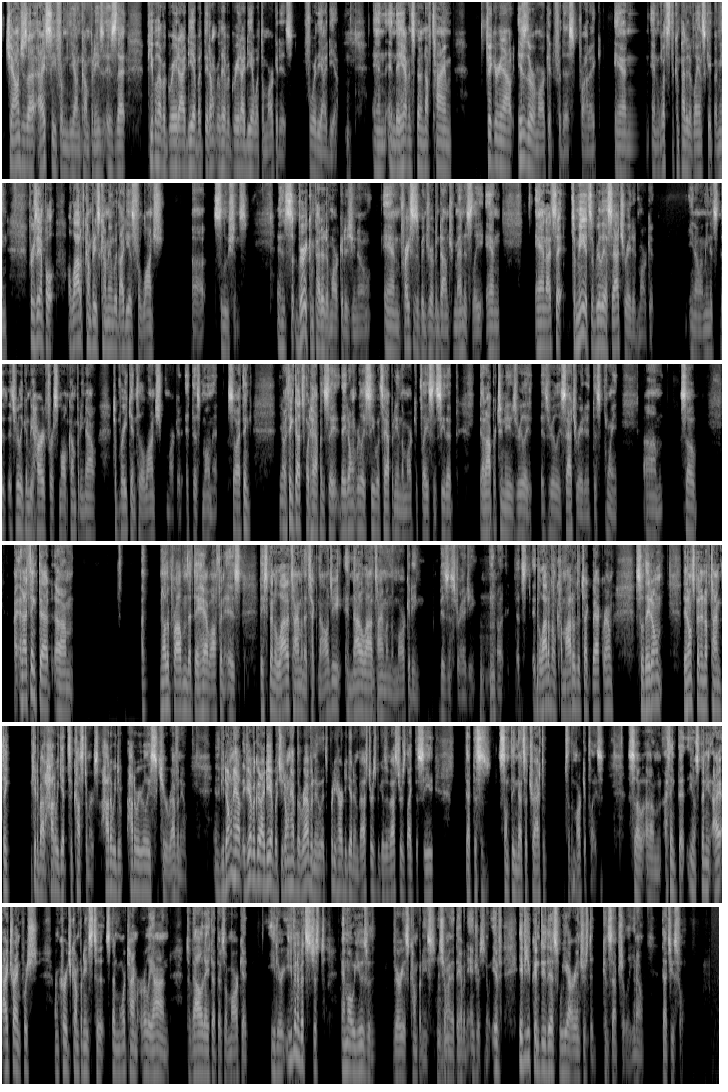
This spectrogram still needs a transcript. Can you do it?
challenges I, I see from the young companies is that people have a great idea, but they don't really have a great idea what the market is for the idea. Hmm. And, and they haven't spent enough time figuring out is there a market for this product and and what's the competitive landscape? I mean for example a lot of companies come in with ideas for launch uh, solutions. And it's a very competitive market as you know and prices have been driven down tremendously and and i'd say to me it's a really a saturated market. You know i mean it's it's really going to be hard for a small company now to break into the launch market at this moment. So i think you know i think that's what happens. They they don't really see what's happening in the marketplace and see that that opportunity is really is really saturated at this point. Um, so, and I think that um, another problem that they have often is they spend a lot of time on the technology and not a lot of time on the marketing business strategy. Mm-hmm. You know, it's it, a lot of them come out of the tech background, so they don't they don't spend enough time thinking about how do we get to customers? How do we do, how do we really secure revenue? And if you don't have if you have a good idea but you don't have the revenue, it's pretty hard to get investors because investors like to see that this is something that's attractive to the marketplace. So um, I think that you know spending I, I try and push or encourage companies to spend more time early on to validate that there's a market, either even if it's just MOUs with various companies mm-hmm. showing that they have an interest. You know, if if you can do this, we are interested conceptually. You know, that's useful.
